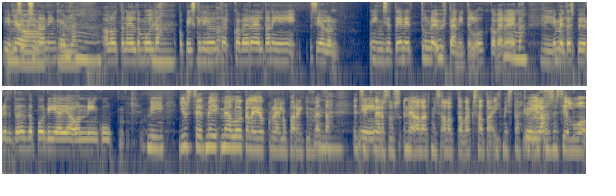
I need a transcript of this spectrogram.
viime Joo, syksynä niin kuin, kyllä. aloittaneilta muilta opiskelijoilta, kavereilta, niin siellä on ihmiset ei ne tunne yhtään niiden luokkakavereita. ja me tässä pyöritetään tätä podia ja on niin kuin, Niin, just se, että me, meidän luokalle ei ole reilu parikymmentä. Mm. Että Niin. sit versus ne alat, missä aloittaa vaikka sata ihmistä. Niin, Kyllä. että se siellä luo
